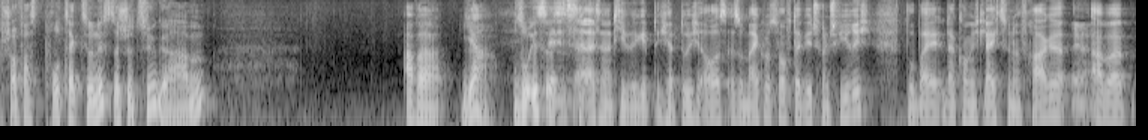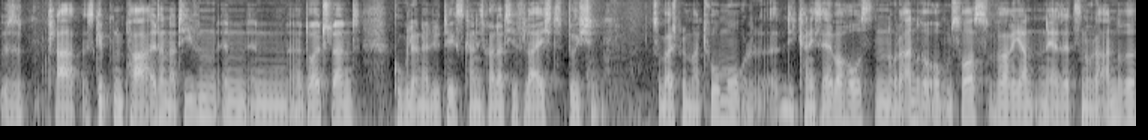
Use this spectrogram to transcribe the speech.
schon fast protektionistische Züge haben. Aber ja, so ist Wenn es. Wenn es eine Alternative gibt. Ich habe durchaus, also Microsoft, da wird schon schwierig, wobei, da komme ich gleich zu einer Frage. Ja. Aber klar, es gibt ein paar Alternativen in, in äh, Deutschland. Google Analytics kann ich relativ leicht durch zum Beispiel Matomo, die kann ich selber hosten oder andere Open Source Varianten ersetzen oder andere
